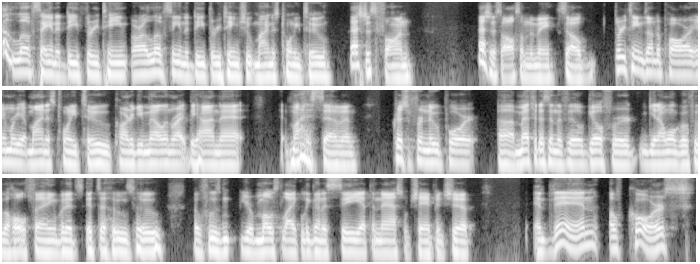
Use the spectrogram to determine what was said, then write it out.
I love saying a D3 team, or I love seeing a D3 team shoot minus 22. That's just fun. That's just awesome to me. So three teams under par, Emory at minus 22, Carnegie Mellon right behind that at minus seven, Christopher Newport, uh, Methodist in the field, Guilford. Again, I won't go through the whole thing, but it's it's a who's who of who's you're most likely going to see at the national championship. And then, of course,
